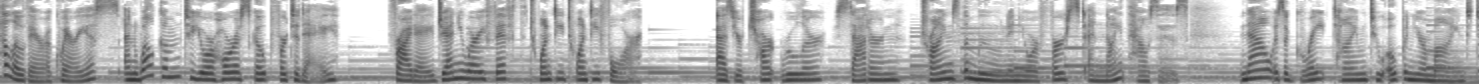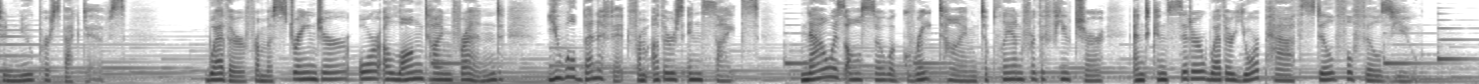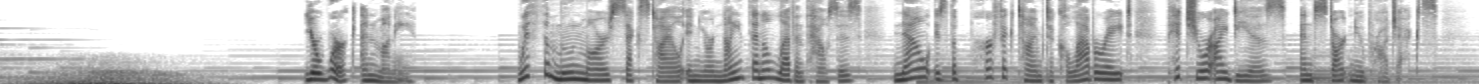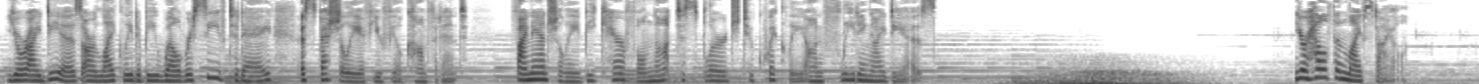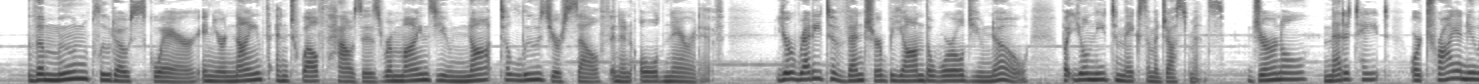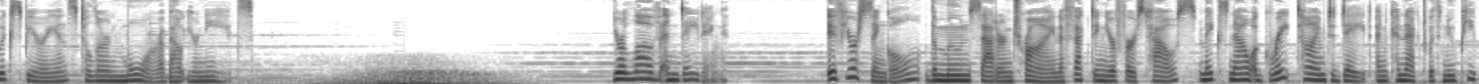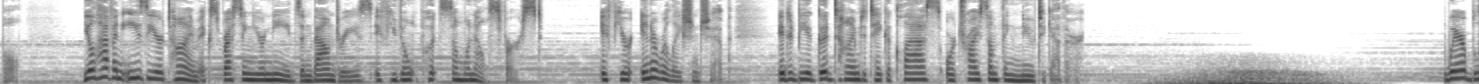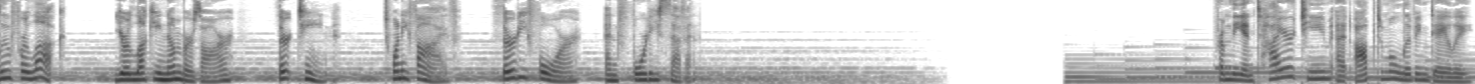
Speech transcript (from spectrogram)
Hello there, Aquarius, and welcome to your horoscope for today, Friday, January 5th, 2024. As your chart ruler, Saturn, trines the moon in your first and ninth houses, now is a great time to open your mind to new perspectives. Whether from a stranger or a longtime friend, you will benefit from others' insights. Now is also a great time to plan for the future and consider whether your path still fulfills you. Your work and money. With the Moon Mars sextile in your ninth and 11th houses, now is the perfect time to collaborate, pitch your ideas, and start new projects. Your ideas are likely to be well received today, especially if you feel confident. Financially, be careful not to splurge too quickly on fleeting ideas. Your health and lifestyle. The Moon Pluto square in your ninth and 12th houses reminds you not to lose yourself in an old narrative. You're ready to venture beyond the world you know, but you'll need to make some adjustments. Journal, meditate, or try a new experience to learn more about your needs. Your love and dating. If you're single, the Moon Saturn trine affecting your first house makes now a great time to date and connect with new people. You'll have an easier time expressing your needs and boundaries if you don't put someone else first. If you're in a relationship, it'd be a good time to take a class or try something new together. Wear blue for luck. Your lucky numbers are 13, 25, 34, and 47. From the entire team at Optimal Living Daily,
